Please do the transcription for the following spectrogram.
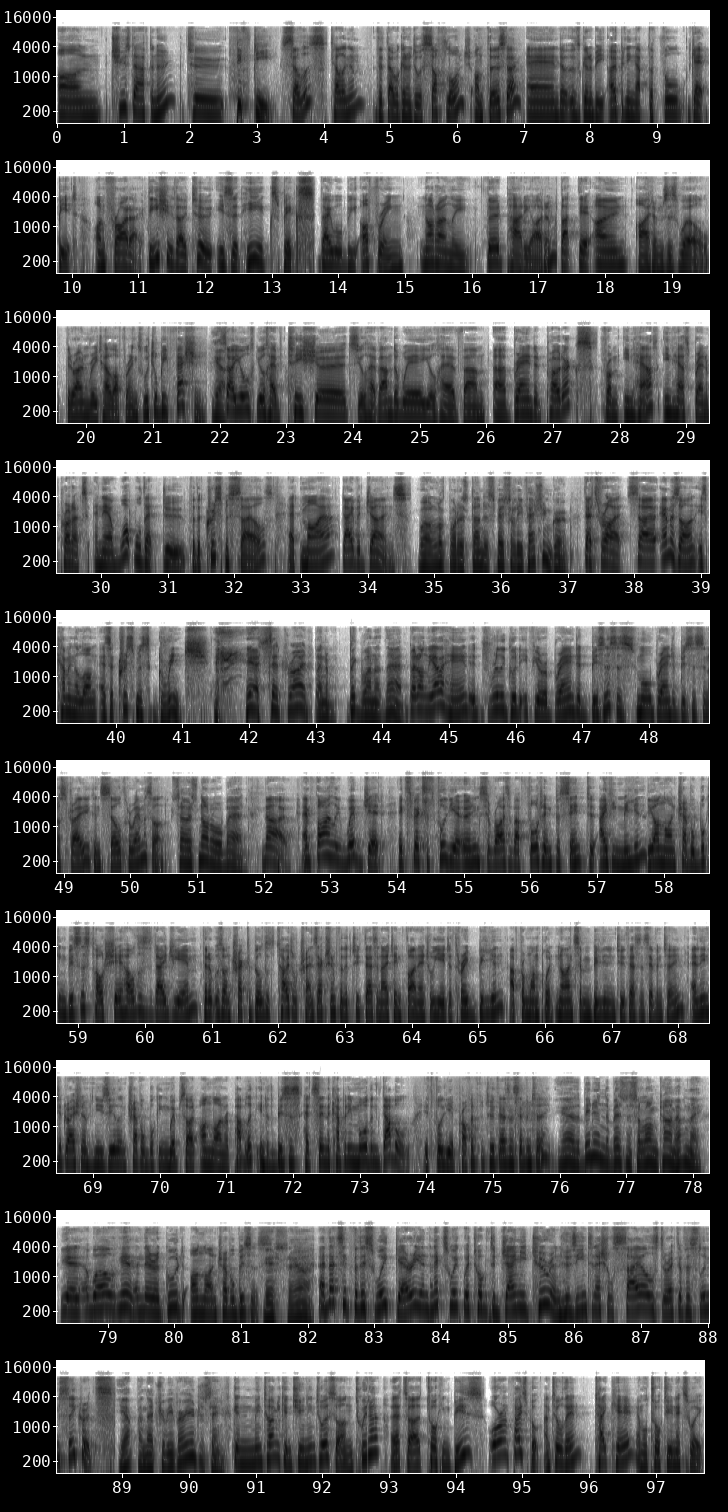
on Tuesday afternoon to 50 sellers telling them that they were going to do a soft launch on Thursday and it was going to be opening up the full gap bit on Friday. The issue though too is that he expects they will be offering not only third party items, but their own items as well, their own retail offerings, which will be fashion. Yeah. So you'll you'll have t-shirts, you'll have underwear, you'll have um, uh, branded products from in-house, in-house branded products. And now, what will that do for the Christmas sales at Myer, David Jones? Well, look what it's done to Specialty Fashion Group. That's right. So Amazon is coming along as a Christmas Grinch. Yes, that's right. and a big one at that. But on the other hand, it's really good if you're a branded business, a small branded business in Australia, you can sell through Amazon. So it's not all bad. No. And finally, Webjet expects its full year earnings to rise about 14% to 80 million. The online travel booking business told shareholders at AGM that it was on track to build its total transaction for the 2018 financial year to 3 billion, up from 1.97 billion in 2017. And the integration of New Zealand travel booking website Online Republic into the business had seen the company more than double its full year profit for 2017. Yeah, they've been in the business a long time, haven't they? Yeah, well, yeah, and they're a good online travel business. Yes, they are. And that's it for this week, Gary. And next week we're talking to Jamie Turin, who's the International Sales Director for Slim Secrets. Yep, and that should be very interesting. In the meantime, you can tune in to us on Twitter, that's uh, Talking Biz, or on Facebook. Until then, take care, and we'll talk to you next week.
